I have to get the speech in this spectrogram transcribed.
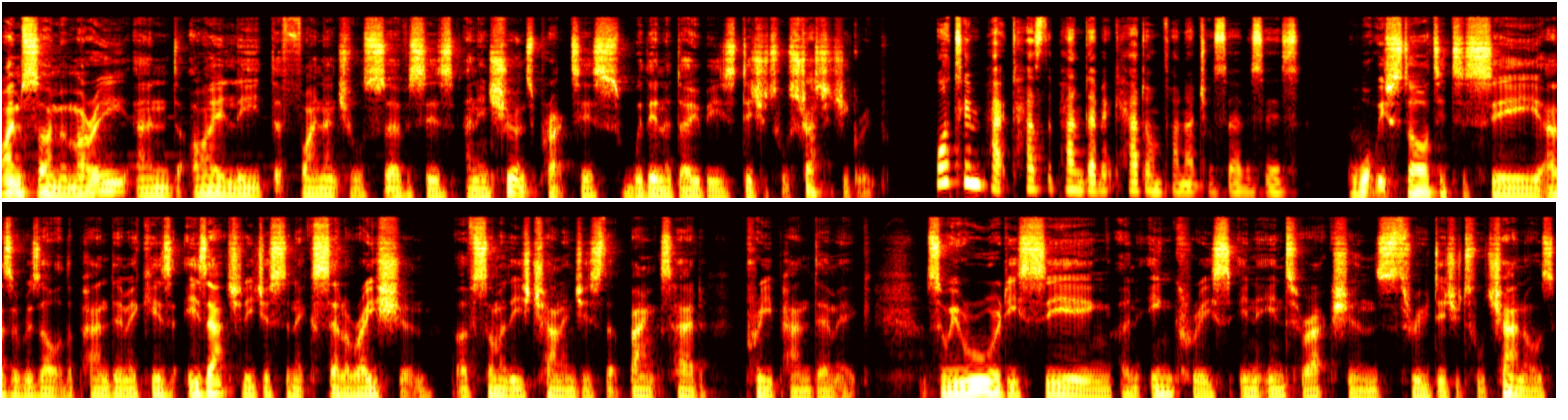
I'm Simon Murray, and I lead the financial services and insurance practice within Adobe's digital strategy group. What impact has the pandemic had on financial services? what we've started to see as a result of the pandemic is is actually just an acceleration of some of these challenges that banks had pre-pandemic. So we were already seeing an increase in interactions through digital channels.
